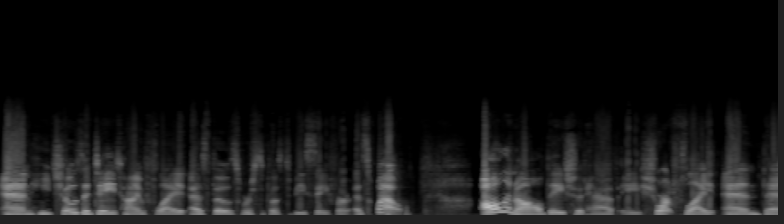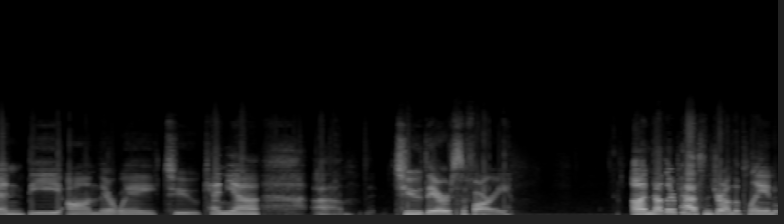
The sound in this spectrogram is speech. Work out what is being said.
and he chose a daytime flight as those were supposed to be safer as well. All in all, they should have a short flight and then be on their way to Kenya, uh, to their safari. Another passenger on the plane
